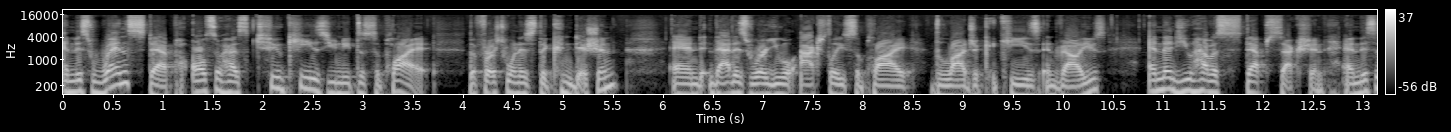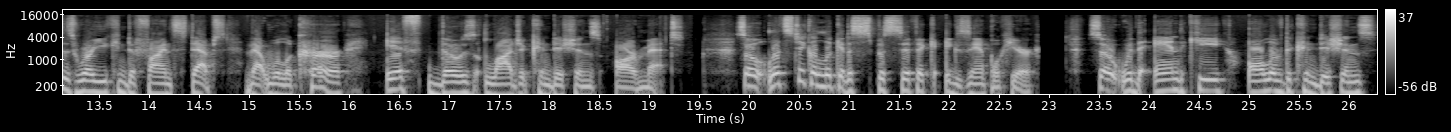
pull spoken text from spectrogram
And this when step also has two keys you need to supply it. The first one is the condition, and that is where you will actually supply the logic keys and values. And then you have a step section, and this is where you can define steps that will occur if those logic conditions are met. So let's take a look at a specific example here. So with the AND key, all of the conditions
